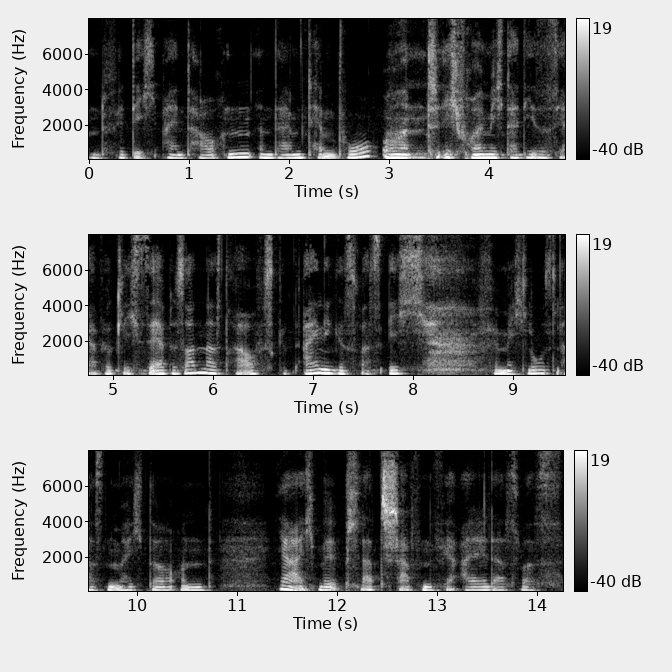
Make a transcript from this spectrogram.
und für dich eintauchen in deinem Tempo. Und ich freue mich da dieses Jahr wirklich sehr besonders drauf. Es gibt einiges, was ich für mich loslassen möchte. Und ja, ich will Platz schaffen für all das, was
